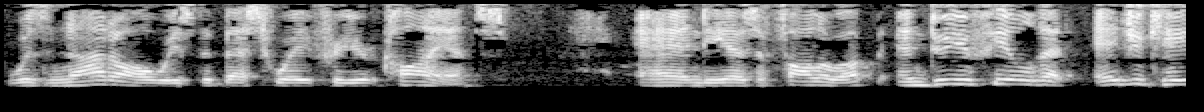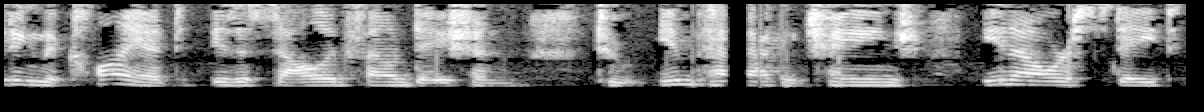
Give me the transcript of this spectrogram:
was not always the best way for your clients? And he has a follow up. And do you feel that educating the client is a solid foundation to impact and change in our state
